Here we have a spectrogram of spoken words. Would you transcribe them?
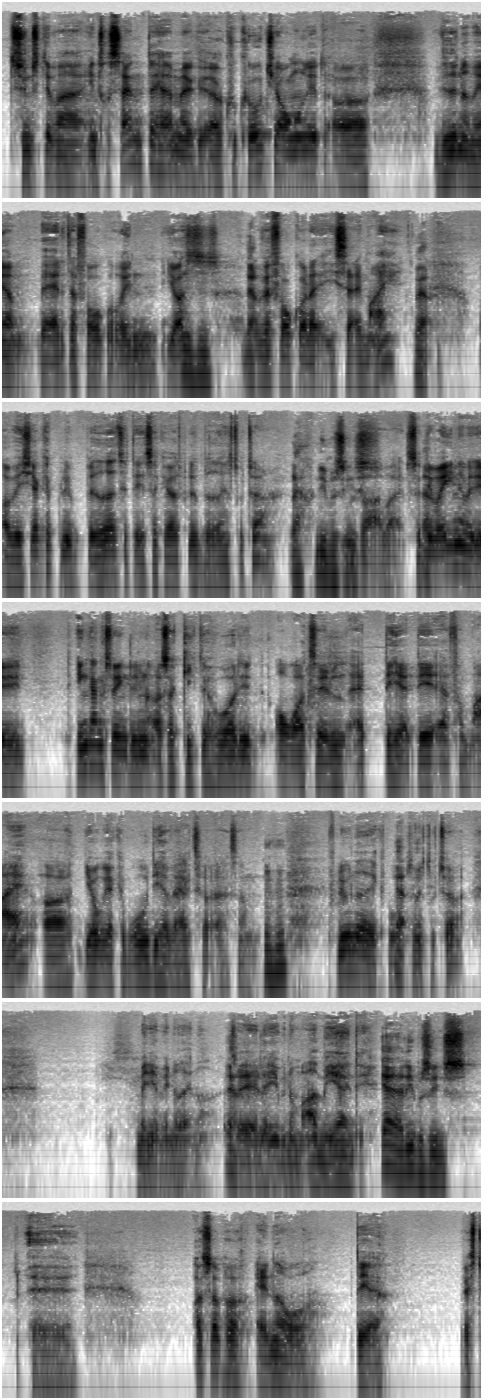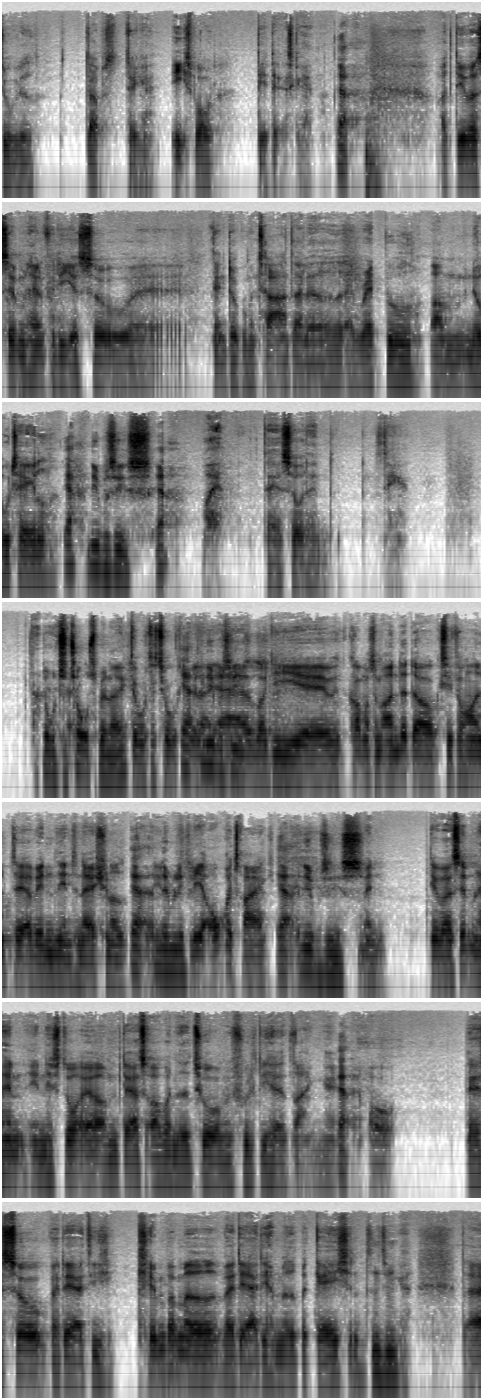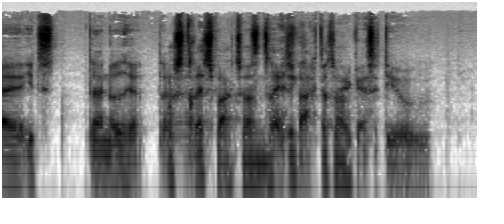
synes, det var interessant det her med at kunne coache ordentligt, og vide noget mere om, hvad er det, der foregår inde i os, mm-hmm. ja. og hvad foregår der især i mig. Ja. Og hvis jeg kan blive bedre til det, så kan jeg også blive bedre instruktør. Ja, lige præcis. På arbejde. Så ja. det var egentlig øh, indgangsvinkelen, og så gik det hurtigt over til, at det her, det er for mig, og jo, jeg kan bruge de her værktøjer som mm-hmm. flyveleder, jeg kan bruge ja. dem som instruktør, men jeg vil noget andet. Ja. Så, eller jeg vil noget meget mere end det. Ja, lige præcis. Øh, og så på andet år, der er studiet, der tænker jeg, e-sport, det er det, jeg skal have. Ja. Og det var simpelthen, fordi jeg så øh, den dokumentar, der er lavet af Red Bull om No Tail. Ja, lige præcis. Ja. Og da jeg så den, tænkte Dota 2 spiller, ikke? Dota 2 spiller, ja, lige præcis. Ja, hvor de øh, kommer som underdogs i forhold til at vinde The International ja, nemlig. flere år i træk. Ja, lige præcis. Men det var simpelthen en historie om deres op- og nedtur, hvor man fulgte de her drenge. Ja. Og da jeg så, hvad det er, de kæmper med, hvad det er, de har med bagagen, så mm-hmm. tænker jeg, der er et der er noget her. Der og stressfaktoren. Stressfaktoren, ikke? Altså, ikke? altså det er jo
